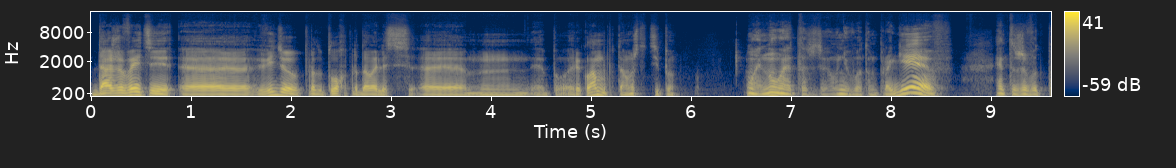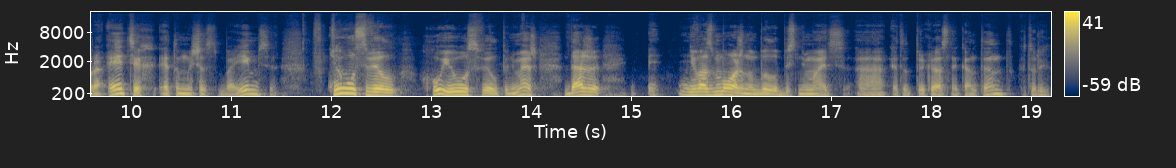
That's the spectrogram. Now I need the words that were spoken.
даже в эти э, видео плохо продавались э, э, рекламы, потому что типа, ой, ну это же у него там про геев, это же вот про этих, это мы сейчас боимся. Вкусвил, хуюсвил, понимаешь? Даже невозможно было бы снимать э, этот прекрасный контент, который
